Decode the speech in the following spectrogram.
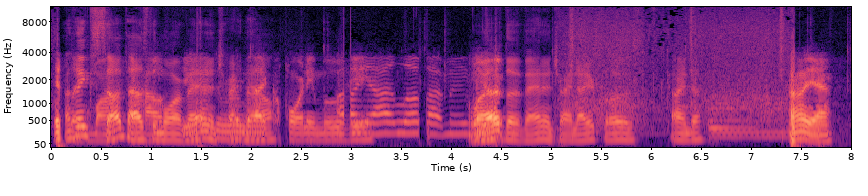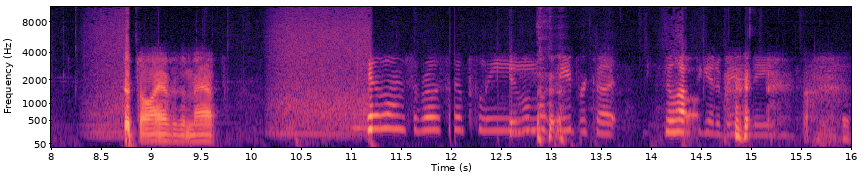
It's I like think Sub Monster has the more Do you guys advantage right remember now. that corny oh, movie? Oh yeah, I love that movie. What? You have the advantage right now. You're close, kinda. Oh yeah. That's all I have is a map. Kill him, Sabrosa, please. Give him a paper cut. He'll have to get a band-aid.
